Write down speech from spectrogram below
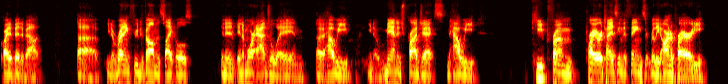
quite a bit about, uh, you know, running through development cycles in a, in a more agile way and uh, how we, you know, manage projects and how we keep from prioritizing the things that really aren't a priority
